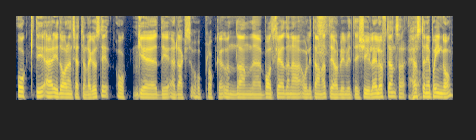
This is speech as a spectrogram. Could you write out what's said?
Och det är idag den 30 augusti och eh, det är dags att plocka undan eh, badkläderna och lite annat. Det har blivit lite kyla i luften så hösten är på ingång.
